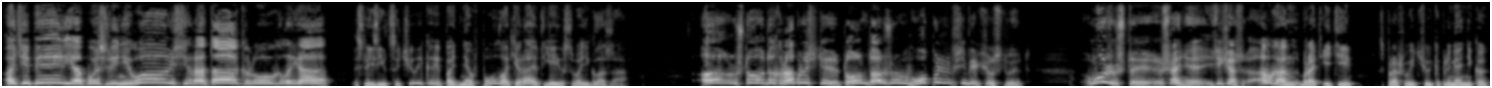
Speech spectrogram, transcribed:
А теперь я после него сирота круглая. Слезится чуйка и, подняв полу, отирает ею свои глаза. А что до храбрости, то он даже вопль в себе чувствует. Можешь ты, Шаня, сейчас Афган брать идти? — спрашивает Чуйка племянника.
